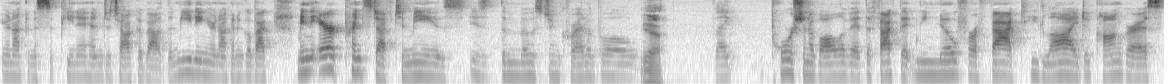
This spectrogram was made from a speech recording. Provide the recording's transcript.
you're not going to subpoena him to talk about the meeting. You're not going to go back. I mean, the Erik Prince stuff to me is is the most incredible Yeah. like portion of all of it. The fact that we know for a fact he lied to Congress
